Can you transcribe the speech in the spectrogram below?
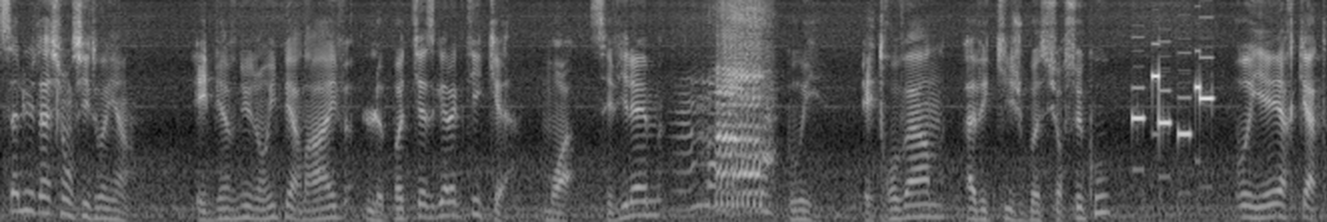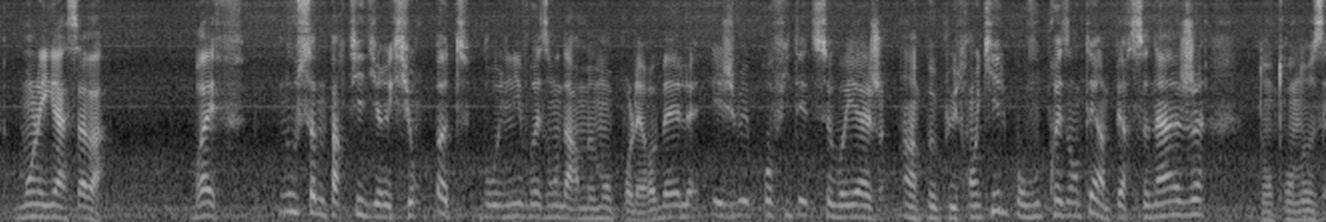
Salutations citoyens et bienvenue dans Hyperdrive, le podcast galactique. Moi, c'est Willem. Oui, et Trovarn, avec qui je bosse sur ce coup. Oui, et R4. Bon les gars, ça va. Bref, nous sommes partis direction Hoth pour une livraison d'armement pour les rebelles et je vais profiter de ce voyage un peu plus tranquille pour vous présenter un personnage dont on ose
